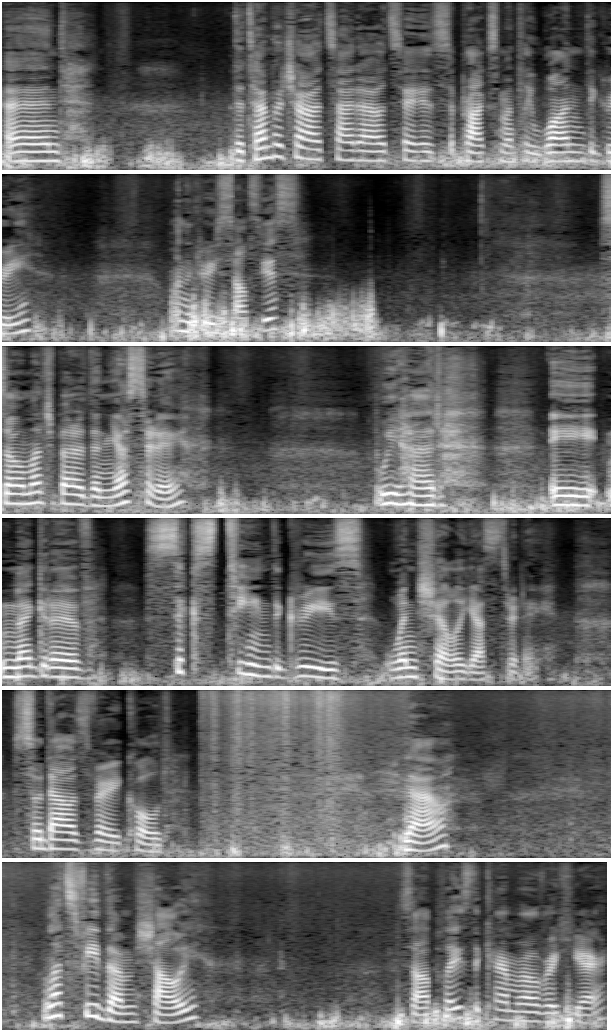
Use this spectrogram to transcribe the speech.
And the temperature outside I would say is approximately 1 degree, 1 degree Celsius. So much better than yesterday. We had a negative 16 degrees wind chill yesterday. So that was very cold. Now, Let's feed them, shall we? So I'll place the camera over here.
